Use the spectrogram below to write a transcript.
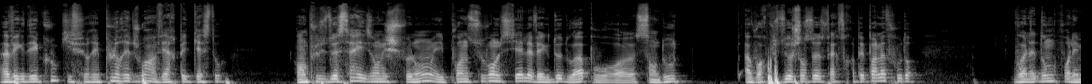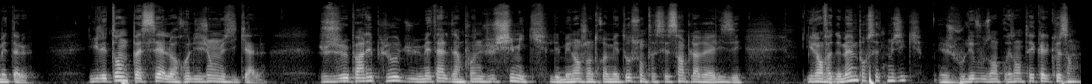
avec des clous qui feraient pleurer de joie un VRP de Casto En plus de ça, ils ont les cheveux longs et pointent souvent le ciel avec deux doigts pour, euh, sans doute, avoir plus de chances de se faire frapper par la foudre. Voilà donc pour les métalleux. Il est temps de passer à leur religion musicale. Je parlais plus haut du métal d'un point de vue chimique. Les mélanges entre métaux sont assez simples à réaliser. Il en va de même pour cette musique, et je voulais vous en présenter quelques-uns.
